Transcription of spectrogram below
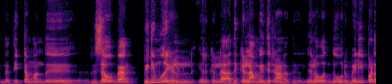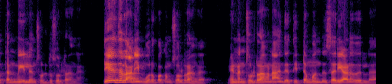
இந்த திட்டம் வந்து ரிசர்வ் பேங்க் விதிமுறைகள் இருக்குல்ல அதுக்கெல்லாம் எதிரானது. இதில் வந்து ஒரு வெளிப்படத்தன்மை இல்லைன்னு சொல்லிட்டு சொல்கிறாங்க தேர்தல் ஆணையம் ஒரு பக்கம் சொல்கிறாங்க என்னன்னு சொல்கிறாங்கன்னா இந்த திட்டம் வந்து சரியானது இல்லை.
